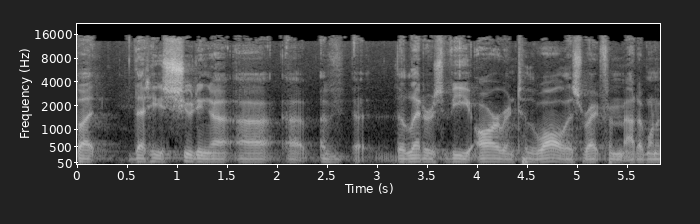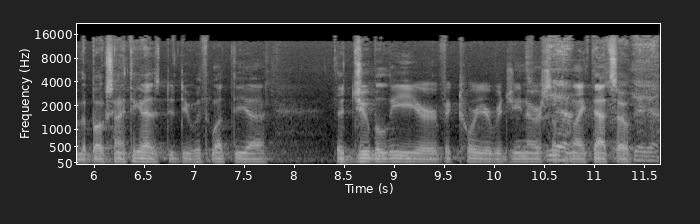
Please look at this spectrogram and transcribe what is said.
But that he's shooting a, a, a, the letters VR into the wall is right from out of one of the books, and I think it has to do with what the uh, the Jubilee or Victoria Regina or something Yeah. like that. So Yeah, yeah.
